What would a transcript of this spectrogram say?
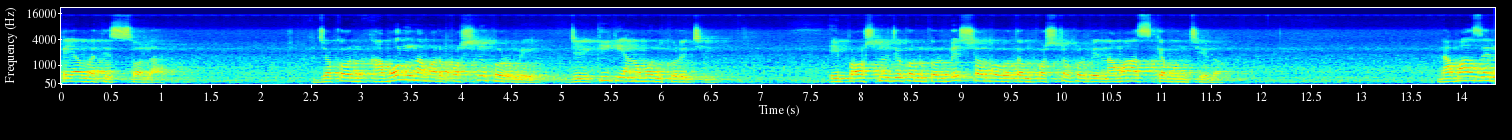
কেয়ামাতিসলা যখন আমল নামার প্রশ্ন করবে যে কি কি আমল করেছি, এই প্রশ্ন যখন করবে, সর্বপ্রথম প্রশ্ন করবে নামাজ কেমন ছিল? নামাজের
